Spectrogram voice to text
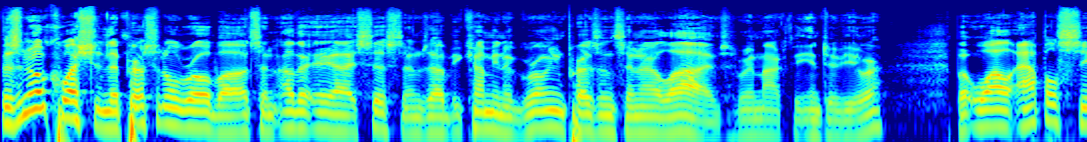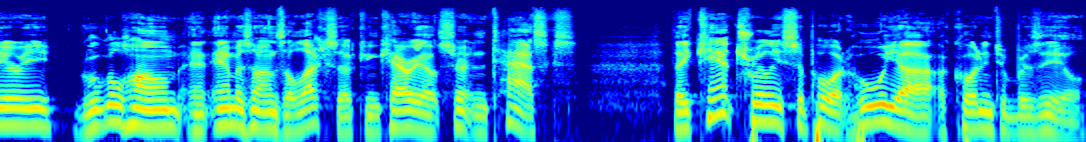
There's no question that personal robots and other AI systems are becoming a growing presence in our lives, remarked the interviewer. But while Apple Siri, Google Home, and Amazon's Alexa can carry out certain tasks, they can't truly support who we are according to Breazeal.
